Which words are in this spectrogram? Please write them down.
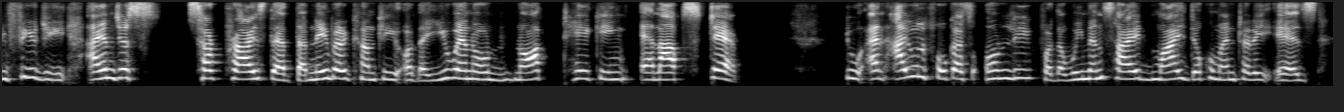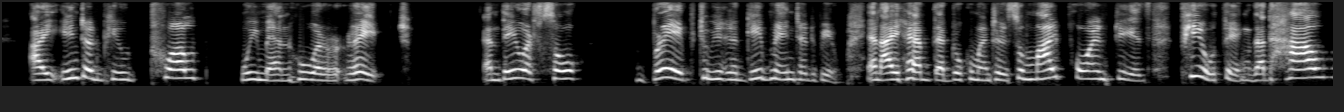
refugee. I am just surprised that the neighbor country or the UN are not taking enough step to, and I will focus only for the women's side. My documentary is I interviewed 12 women who were raped. And they were so brave to give me interview. And I have that documentary. So my point is few things that how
